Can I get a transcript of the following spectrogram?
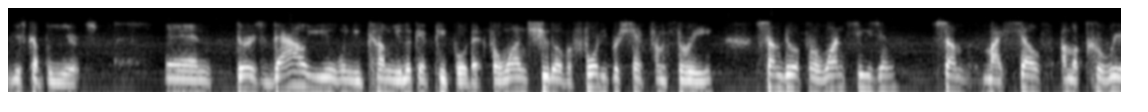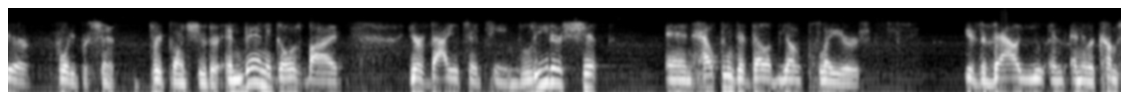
this couple years. And there's value when you come, you look at people that, for one, shoot over 40% from three. Some do it for one season some myself, I'm a career 40% three point shooter. And then it goes by your value to a team. Leadership and helping develop young players is a value, and, and it comes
